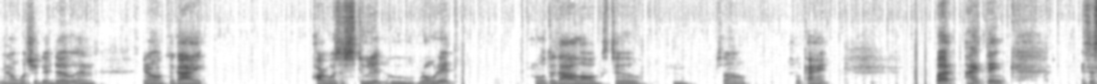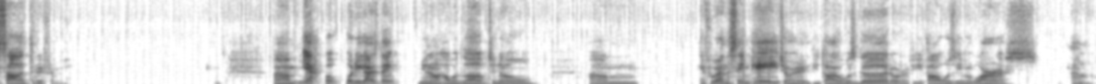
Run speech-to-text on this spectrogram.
you know what you could do, and you know the guy probably was a student who wrote it, wrote the dialogues too. Mm, So okay, but I think it's a solid three for me. Um, yeah, but what do you guys think? You know, I would love to know. Um, if we're on the same page or if you thought it was good or if you thought it was even worse. I don't know.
